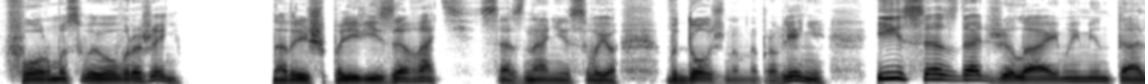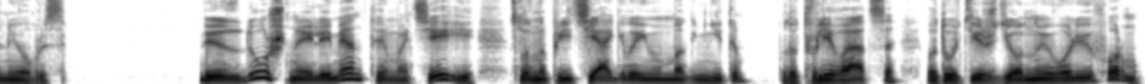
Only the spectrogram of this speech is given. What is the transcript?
форму своего выражения. Надо лишь поляризовать сознание свое в должном направлении и создать желаемый ментальный образ. Бездушные элементы материи, словно притягиваемым магнитом, будут вливаться в эту утвержденную волю и форму.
